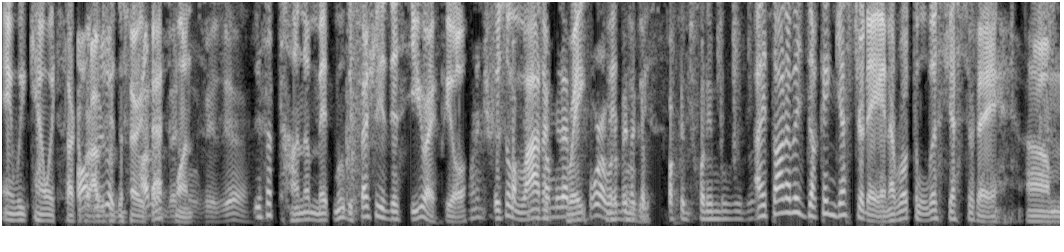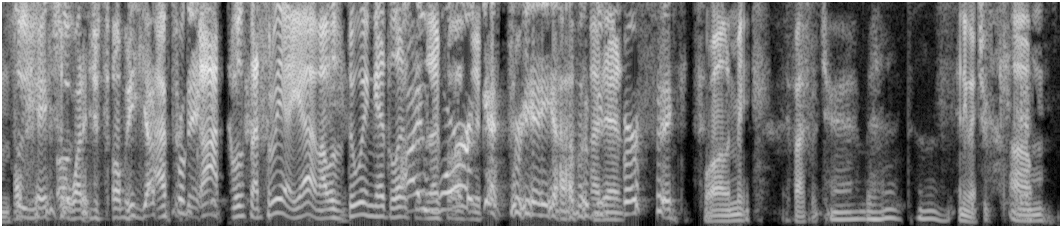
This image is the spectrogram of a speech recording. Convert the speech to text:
and we can't wait to talk Oh, about obviously the very best ones. movies, yeah. There's a ton of mid movies, especially this year. I feel Why didn't you there's a lot tell of me that great before? I mid been like movies. a fucking twenty movies. I thought of it fucking yesterday, and I wrote the list yesterday. Um, So you- okay, so oh, why did you tell me yesterday? I forgot. It was at 3 a.m. I was doing it. last- I and work asleep. at three a.m. It'd be perfect. Well, let me. If I could turn back time. Anyway, But you can't. um,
